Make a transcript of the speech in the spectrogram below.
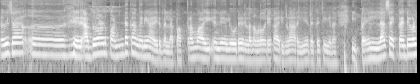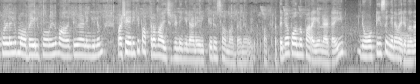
എന്ന് വെച്ചാൽ അതാണ് പണ്ടൊക്കെ അങ്ങനെ ആയിരുന്നല്ല. പത്രം വായിലൂടെയുള്ള നമ്മൾ ഓരോ കാര്യങ്ങൾ അറിയുക ഇതൊക്കെ ചെയ്യണം. ഇപ്പം എല്ലാ സെക്കൻഡുകൾക്കുള്ളിൽ മൊബൈൽ ഫോണിൽ മാറ്റുകയാണെങ്കിലും പക്ഷേ എനിക്ക് പത്രം വായിച്ചിട്ടുണ്ടെങ്കിലാണ് എനിക്കൊരു സമാധാനമുള്ളൂ. പത്രത്തിന്റെ ഒപ്പം ഒന്നും പറയണ്ട കേട്ടോ. ഈ നോട്ടീസ് ഇങ്ങനെ വരുന്നത്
